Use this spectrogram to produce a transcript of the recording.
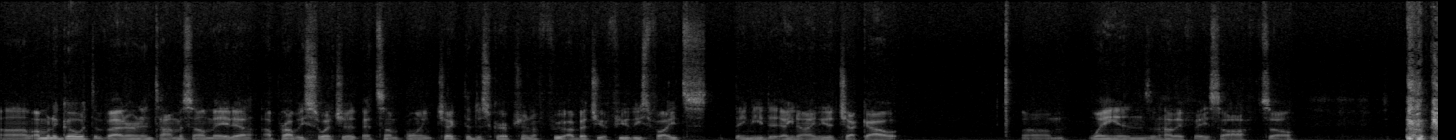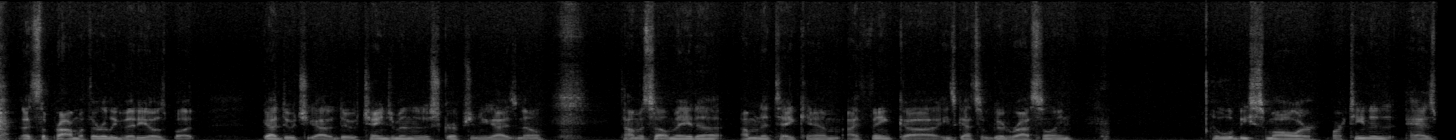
Um, I'm going to go with the veteran and Thomas Almeida. I'll probably switch it at some point. Check the description. A few, I bet you a few of these fights they need to, you know, I need to check out um, weigh-ins and how they face off. So that's the problem with early videos, but gotta do what you gotta do. Change them in the description. You guys know. Thomas Almeida, I'm gonna take him. I think uh, he's got some good wrestling. It will be smaller. Martinez has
